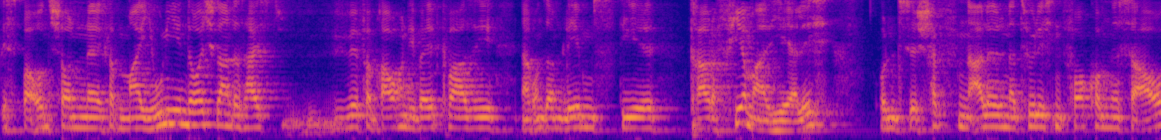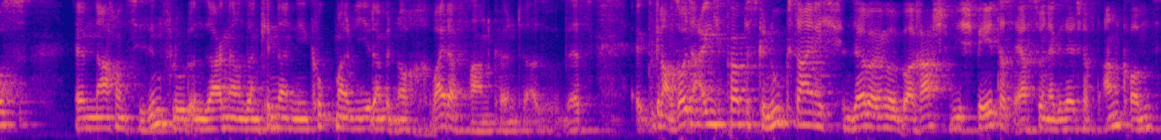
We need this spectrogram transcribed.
ist bei uns schon, äh, ich glaube, Mai, Juni in Deutschland. Das heißt, wir verbrauchen die Welt quasi nach unserem Lebensstil drei oder viermal jährlich und schöpfen alle natürlichen Vorkommnisse aus ähm, nach uns die Sinnflut und sagen dann unseren Kindern, nee, guckt mal, wie ihr damit noch weiterfahren könnt. Also das äh, genau sollte eigentlich Purpose genug sein. Ich bin selber immer überrascht, wie spät das erst so in der Gesellschaft ankommt.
